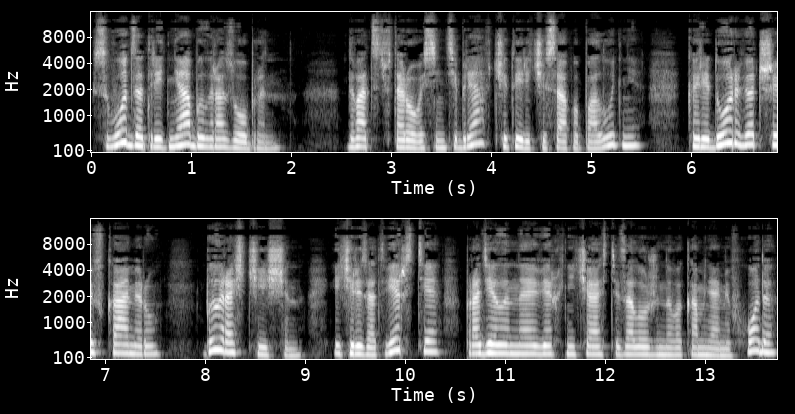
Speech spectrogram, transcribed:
свод за три дня был разобран. 22 сентября в 4 часа пополудни коридор, ведший в камеру, был расчищен, и через отверстие, проделанное в верхней части заложенного камнями входа,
